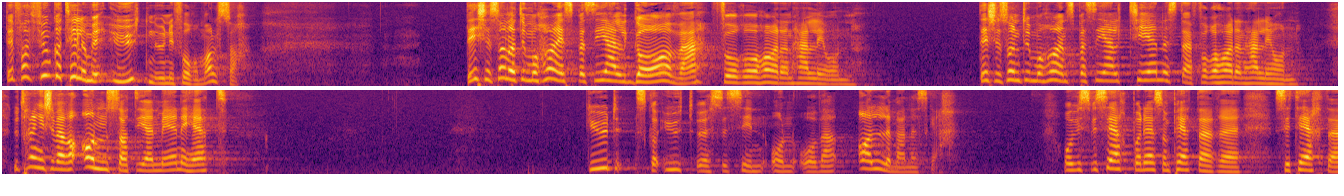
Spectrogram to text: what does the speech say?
Det funker til og med uten uniform, altså. Det er ikke sånn at du må ha en spesiell gave for å ha Den hellige ånd. Det er ikke sånn at du må ha en spesiell tjeneste for å ha Den hellige ånd. Du trenger ikke være ansatt i en menighet. Gud skal utøse sin ånd over alle mennesker. Og Hvis vi ser på det som Peter eh, siterte,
